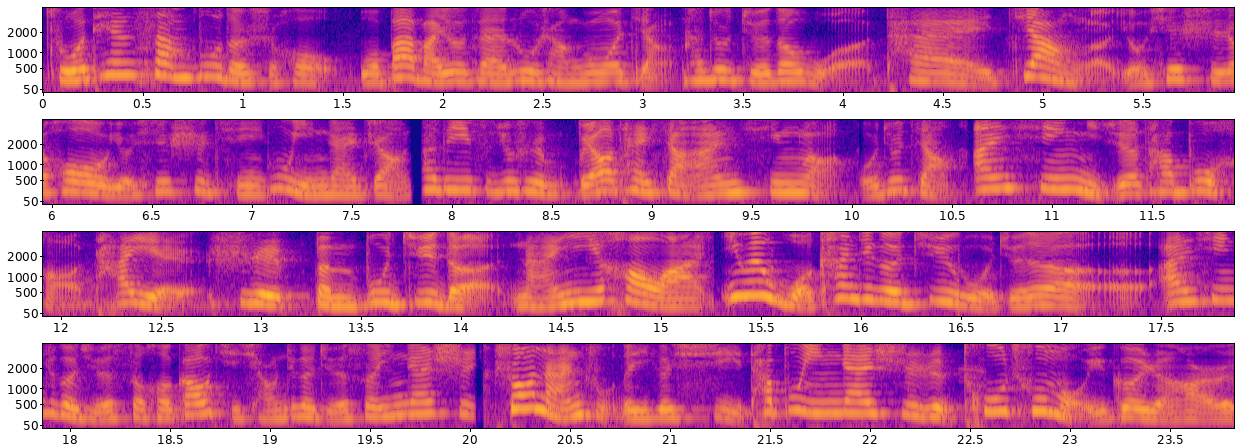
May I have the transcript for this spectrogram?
昨天散步的时候，我爸爸又在路上跟我讲，他就觉得我太犟了，有些时候有些事情不应该这样。他的意思就是不要太像安心了。我就讲安心，你觉得他不好，他也是本部剧的男一号啊。因为我看这个剧，我觉得呃安心这个角色和高启强这个角色应该是双男主的一个戏，他不应该是突出某一个人而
